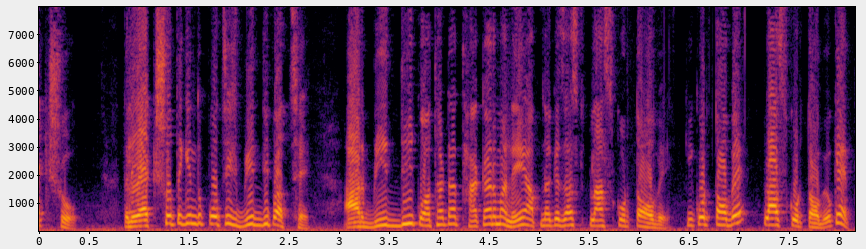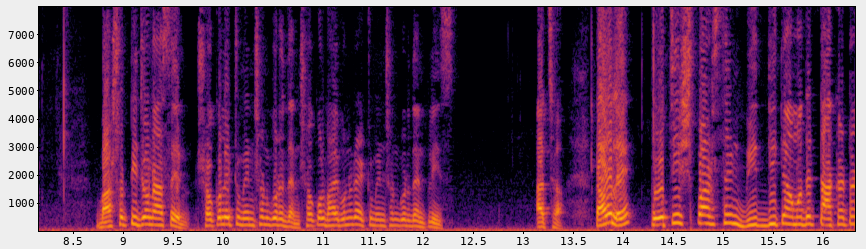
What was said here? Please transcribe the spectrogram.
একশো। তাহলে একশোতে কিন্তু পঁচিশ বৃদ্ধি পাচ্ছে। আর বৃদ্ধি কথাটা থাকার মানে আপনাকে জাস্ট প্লাস করতে হবে। কি করতে হবে? প্লাস করতে হবে ওকে বাষট্টি জন আছেন, সকলে একটু মেনশন করে দেন। সকল ভাই বোনেরা একটু মেনশন করে দেন প্লিজ আচ্ছা তাহলে পঁচিশ পার্সেন্ট বৃদ্ধিতে আমাদের টাকাটা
